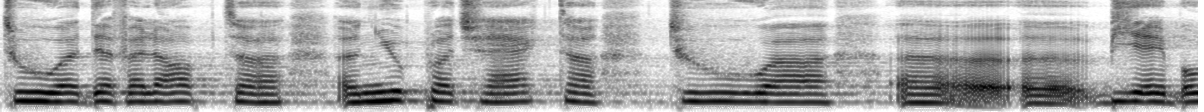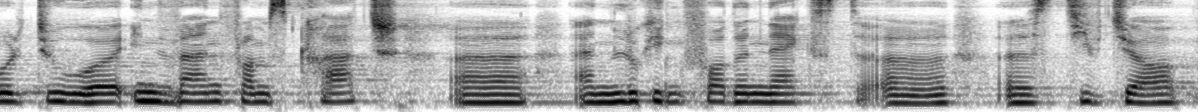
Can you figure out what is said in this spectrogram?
to uh, develop a new project, to uh, uh, be able to uh, invent from scratch and looking for the next Steve Jobs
